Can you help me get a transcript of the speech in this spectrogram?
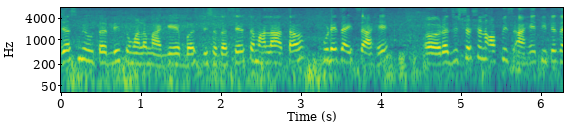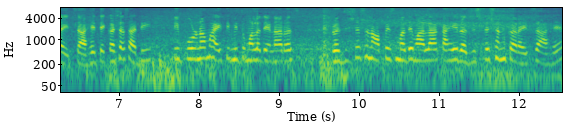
जस्ट मी उतरली. तुम्हाला मागे बस दिसत असेल. तर मला आता पुढे जायचं आहे. रजिस्ट्रेशन ऑफिस आहे. तिथे जायचं आहे. ते कशासाठी? ती पूर्ण माहिती मी तुम्हाला देणारच. रजिस्ट्रेशन ऑफिसमध्ये मला काही रजिस्ट्रेशन करायचं आहे.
